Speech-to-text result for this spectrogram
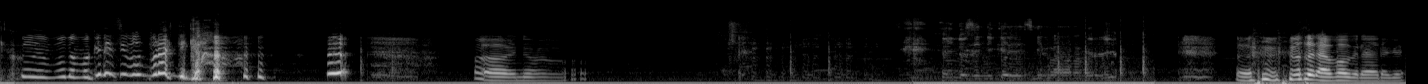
Hijo de puta, ¿por qué no hicimos práctica? Ay, no. no se la puedo creer, ok.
